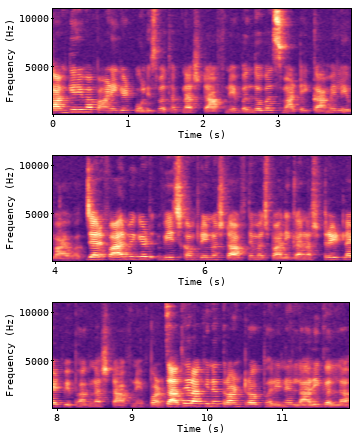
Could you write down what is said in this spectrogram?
કામગીરીમાં પાણીગેટ પોલીસ મથકના સ્ટાફને બંદોબસ્ત માટે કામે લેવાયો હતો. જ્યારે ફાયર બ્રિગેડ વીજ કંપનીનો સ્ટાફ તેમજ પાલિકાના સ્ટ્રીટ લાઇટ વિભાગના સ્ટાફને પણ સાથે રાખીને ત્રણ ટ્રક ભરીને લારી ગલ્લા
